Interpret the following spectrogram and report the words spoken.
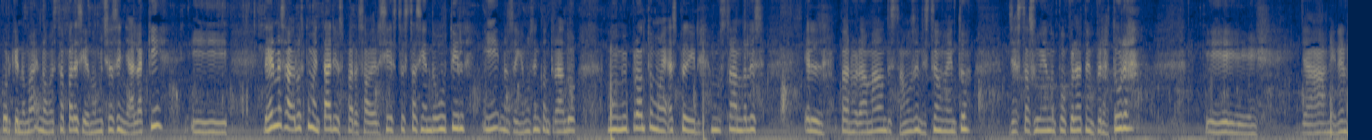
porque no me, no me está apareciendo mucha señal aquí. Y déjenme saber los comentarios para saber si esto está siendo útil y nos seguimos encontrando muy muy pronto. Me voy a despedir mostrándoles el panorama donde estamos en este momento. Ya está subiendo un poco la temperatura. Y ya miren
